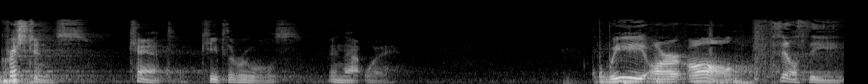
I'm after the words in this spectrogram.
Christians can't keep the rules in that way. We are all filthy,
